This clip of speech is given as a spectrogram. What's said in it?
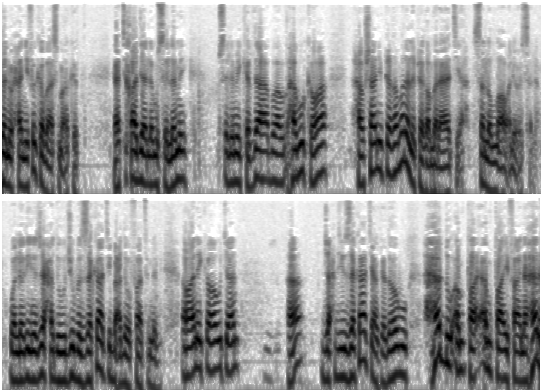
بنو حنيفة كباس ما كت اعتقادي على مسلمي مسلمي كذاب هبوك حوشاني بيغمر لبيغمراتها صلى الله عليه وسلم. والذين جحدوا وجوب الزكاة بعد وفاة النبي أواني كواوتيان ها؟ جحدي الزكاة يعني كذا هدو أم أم طائفان هر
